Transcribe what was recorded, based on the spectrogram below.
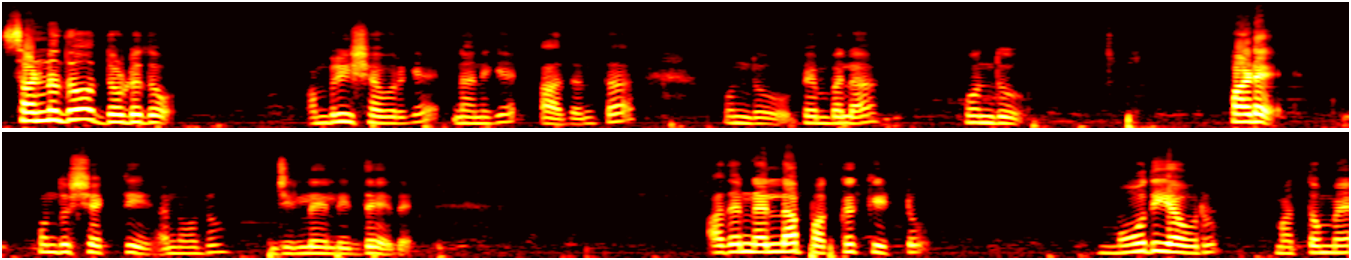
ಸಣ್ಣದೋ ದೊಡ್ಡದೋ ಅಂಬರೀಷ್ ಅವ್ರಿಗೆ ನನಗೆ ಆದಂಥ ಒಂದು ಬೆಂಬಲ, ಒಂದು ಪಡೆ, ಒಂದು ಶಕ್ತಿ ಅನ್ನೋದು ಜಿಲ್ಲೆಯಲ್ಲಿದ್ದೇ ಇದೆ. ಅದನ್ನೆಲ್ಲ ಪಕ್ಕಕ್ಕಿಟ್ಟು ಮೋದಿ ಅವರು ಮತ್ತೊಮ್ಮೆ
